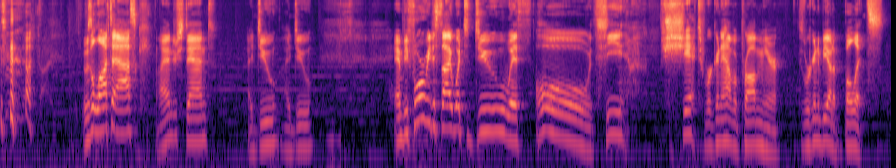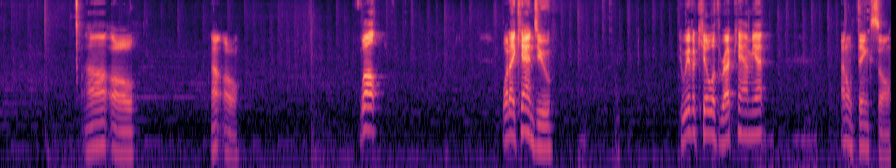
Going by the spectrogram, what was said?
It was a lot to ask. I understand. I do. I do. And before we decide what to do with... Oh, see... Shit, we're gonna have a problem here. Because we're gonna be out of bullets. Uh-oh. Uh-oh. Well... What I can do... Do we have a kill with Repcam yet? I don't think so.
